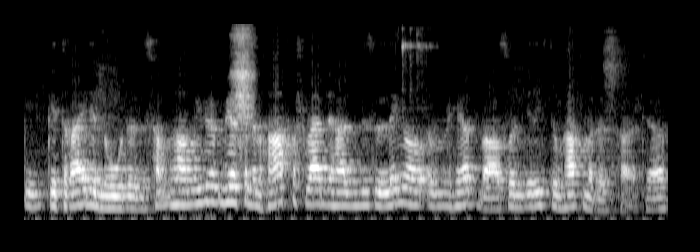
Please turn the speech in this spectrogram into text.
Ge- Getreidenote. Das haben, haben wir, wir von einem Haferschleim, der halt ein bisschen länger im Herd war. So in die Richtung haben wir das halt, ja.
